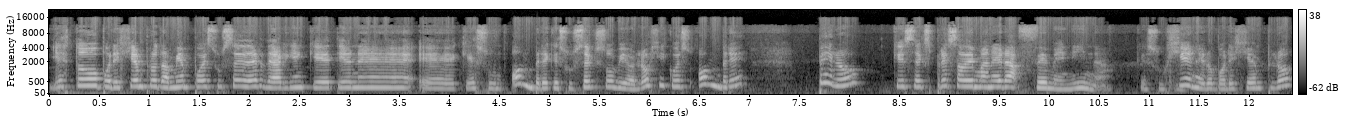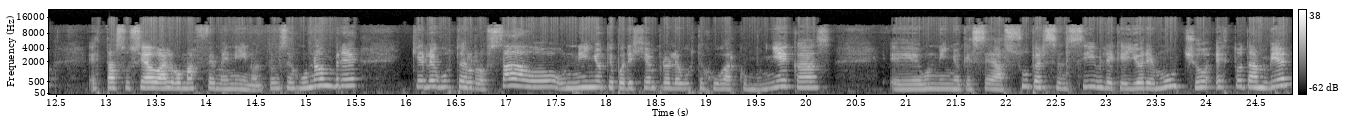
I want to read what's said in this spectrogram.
Y esto, por ejemplo, también puede suceder de alguien que tiene, eh, que es un hombre, que su sexo biológico es hombre, pero que se expresa de manera femenina, que su género, por ejemplo, está asociado a algo más femenino. Entonces, un hombre que le guste el rosado, un niño que, por ejemplo, le guste jugar con muñecas, eh, un niño que sea súper sensible, que llore mucho, esto también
